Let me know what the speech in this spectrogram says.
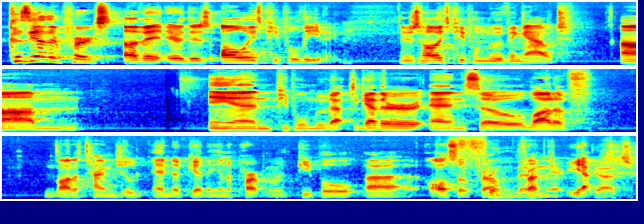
Because the other perks of it are there's always people leaving. There's always people moving out, um, and people move out together, and so a lot of a lot of times you'll end up getting an apartment with people uh, also from From from there. there. Yeah. Gotcha.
